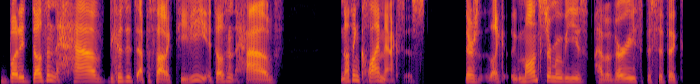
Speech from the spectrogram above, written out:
but it doesn't have because it's episodic TV. It doesn't have nothing climaxes. There's like monster movies have a very specific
